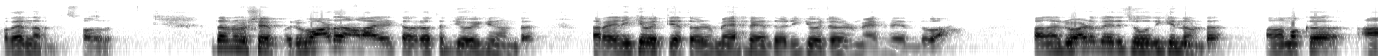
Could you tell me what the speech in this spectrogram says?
ഹൃദയം നിറഞ്ഞ സ്വാഗതം. ഇതാണ് വിഷയം. ഒരുപാട് നാളായിട്ട് ഓരോരുത്തർ ചോദിക്കുന്നുണ്ട്. സാറേ എനിക്ക് പറ്റിയ തൊഴിൽ മേഖല എന്തോ എനിക്ക് പറ്റിയ തൊഴിൽ മേഖല എന്തുവാ? അപ്പം അങ്ങനെ ഒരുപാട് പേര് ചോദിക്കുന്നുണ്ട്. അപ്പം നമുക്ക് ആ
